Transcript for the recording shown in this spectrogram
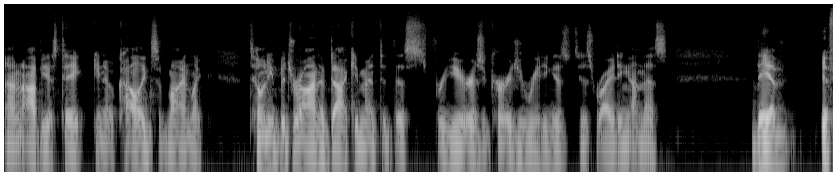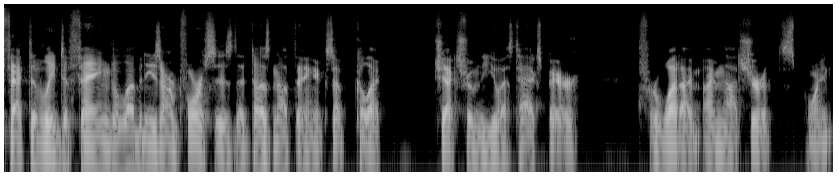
an obvious take. You know, colleagues of mine like Tony Badran have documented this for years. Encourage you reading his his writing on this. They have effectively defanged the Lebanese armed forces that does nothing except collect checks from the U.S. taxpayer. For what I'm I'm not sure at this point.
